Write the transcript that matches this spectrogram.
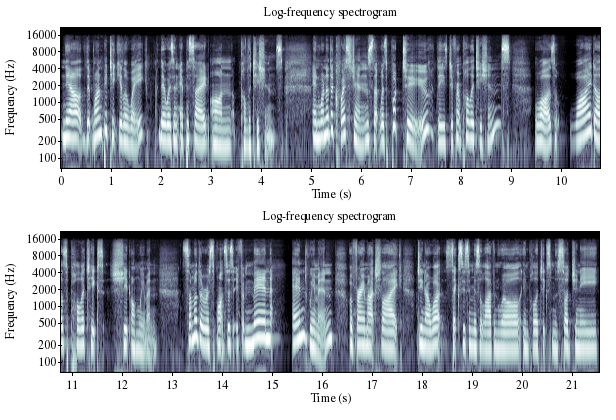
Now, that one particular week there was an episode on politicians, and one of the questions that was put to these different politicians was, "Why does politics shit on women?" Some of the responses, if men and women were very much like, do you know what? Sexism is alive and well in politics, misogyny.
